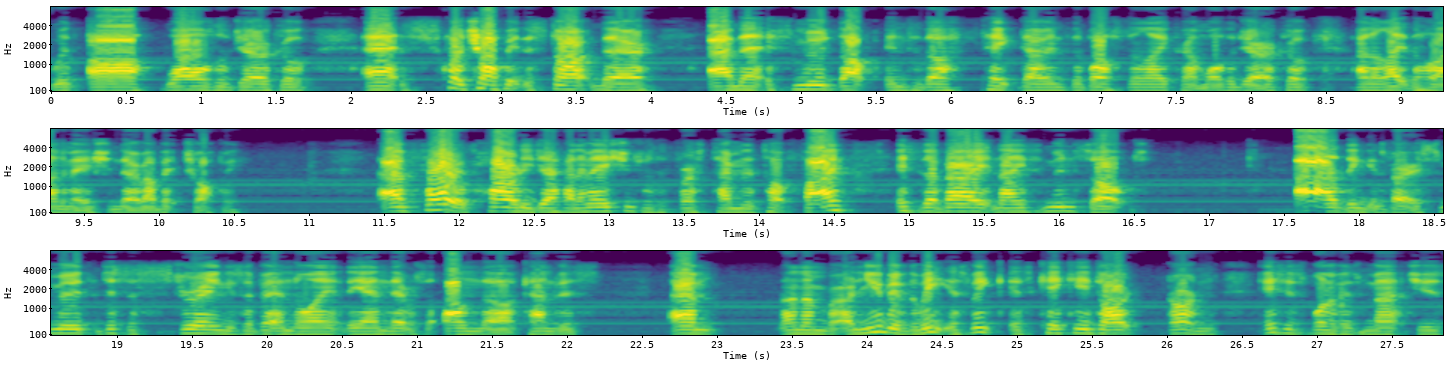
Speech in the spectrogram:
with our Walls of Jericho. Uh, it's quite choppy at the start there and then it's smoothed up into the takedown into the Boston Lycra Walls of Jericho and I like the whole animation there, but a bit choppy. And 4 is Hardy Jeff Animations was the first time in the top 5. This is a very nice moonsault. I think it's very smooth. Just a string is a bit annoying at the end there on the canvas. Um, a number a newbie of the week this week is KK Dart Darden. This is one of his matches.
